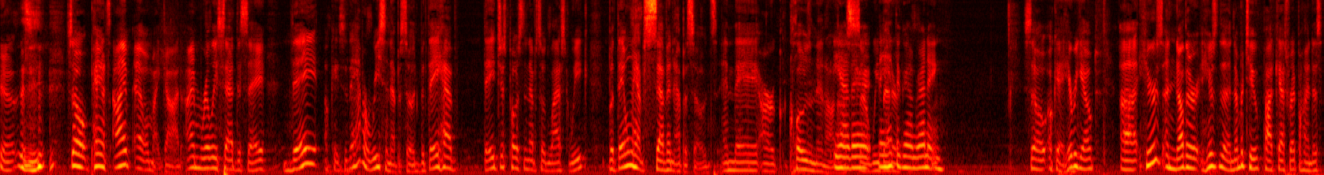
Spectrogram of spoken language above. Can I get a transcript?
Yeah. so pants, I'm. Oh my god, I'm really sad to say they. Okay, so they have a recent episode, but they have. They just posted an episode last week, but they only have seven episodes, and they are closing in on Yeah, us. they're, so we they better. hit the ground running. So okay, here we go. Uh, here's another. Here's the number two podcast right behind us.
